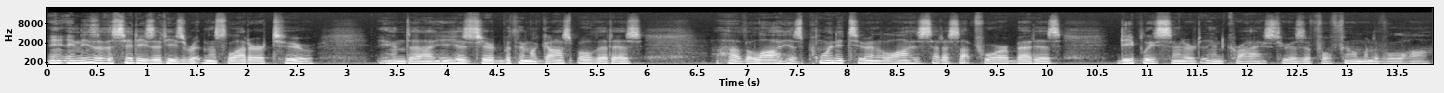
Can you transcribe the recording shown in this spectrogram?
And, and, these are the cities that he's written this letter to. And uh, he has shared with them a gospel that is uh, the law has pointed to and the law has set us up for, but is deeply centered in Christ, who is a fulfillment of the law.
